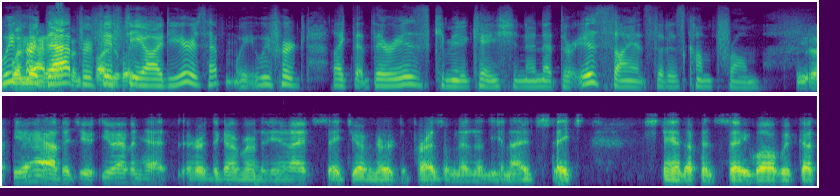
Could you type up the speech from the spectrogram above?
We've heard that, that happens, for 50 odd years, haven't we? We've heard like that there is communication and that there is science that has come from. You, you have, but you, you haven't had heard the government of the United States. You haven't heard the president of the United States stand up and say, "Well, we've got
